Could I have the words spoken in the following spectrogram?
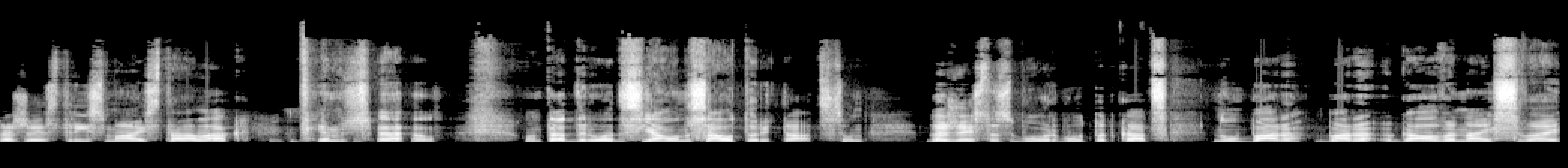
dažreiz trīs mājas tālāk, diemžēl. Un tad rodas jaunas autoritātes. Un dažreiz tas var būt pat kāds nu, bara, bara galvenais, vai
